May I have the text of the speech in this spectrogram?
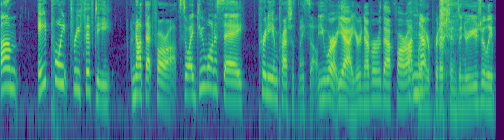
Um, eight point three fifty, not that far off. So I do want to say, pretty impressed with myself. You were, yeah. You're never that far off I'm on your predictions, and you're usually,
